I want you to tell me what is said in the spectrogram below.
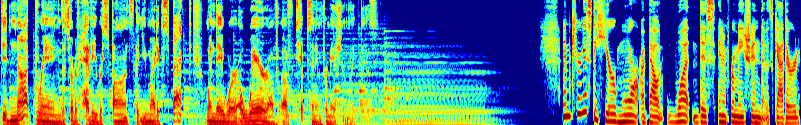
did not bring the sort of heavy response that you might expect when they were aware of, of tips and information like this. And I'm curious to hear more about what this information that was gathered,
